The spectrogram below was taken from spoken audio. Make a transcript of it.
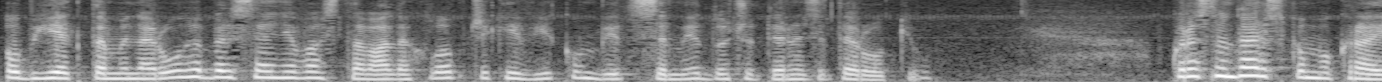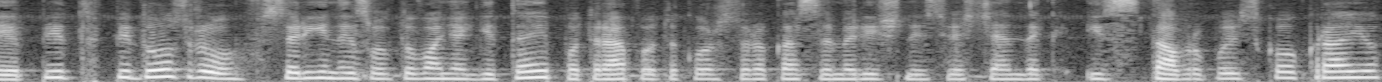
Об'єктами наруги Берсенєва ставали хлопчики віком від 7 до 14 років. В Краснодарському краї під підозру в серійних зґвалтуваннях дітей потрапив також 47-річний священник із Ставропольського краю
